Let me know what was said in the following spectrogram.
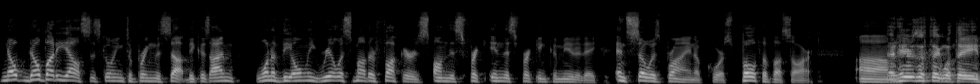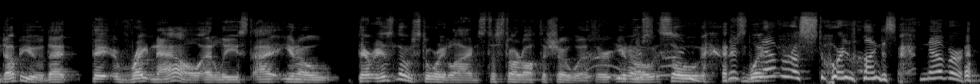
no nobody else is going to bring this up because I'm one of the only realist motherfuckers on this frick in this freaking community, and so is Brian, of course. Both of us are. Um, and here's the thing with AEW that they right now, at least, I you know, there is no storylines to start off the show with, or you know, there's so there's what- never a storyline to never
